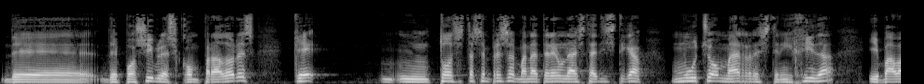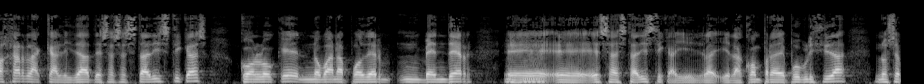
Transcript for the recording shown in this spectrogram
de, de posibles compradores que todas estas empresas van a tener una estadística mucho más restringida y va a bajar la calidad de esas estadísticas, con lo que no van a poder mm, vender eh, eh, esa estadística. Y la, y la compra de publicidad no se,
